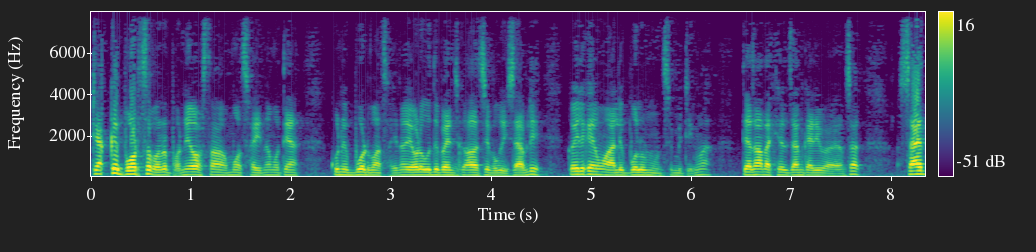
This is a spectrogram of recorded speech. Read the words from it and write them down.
ट्याक्कै बढ्छ भनेर भन्ने अवस्थामा म छैन म त्यहाँ कुनै बोर्डमा छैन एउटा उद्योग ब्याङ्कको अध्यक्ष हिसाबले कहिलेकाहीँ उहाँले बोलाउनुहुन्छ मिटिङमा त्यहाँ जाँदाखेरि जानकारी भएअनुसार सायद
